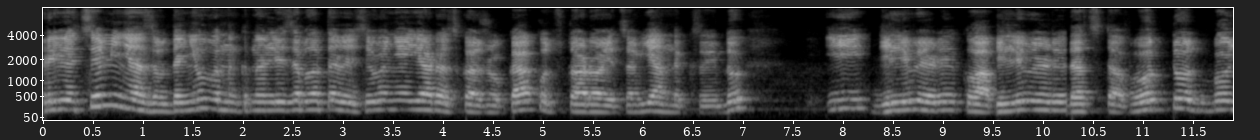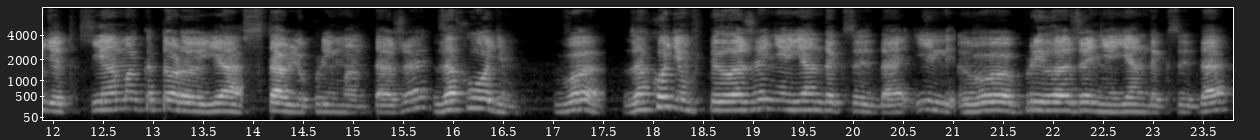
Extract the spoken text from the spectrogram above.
Привет всем, меня зовут Данил, вы на канале Заблатове. Сегодня я расскажу, как устроиться в Яндекс Еду и Delivery Club, Delivery Достав. Вот тут будет схема, которую я вставлю при монтаже. Заходим в Заходим в приложение Яндекс Еда или в приложение Яндекс Еда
